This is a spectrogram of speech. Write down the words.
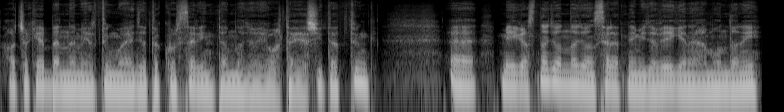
ha csak ebben nem értünk ma egyet, akkor szerintem nagyon jól teljesítettünk. E, még azt nagyon-nagyon szeretném így a végén elmondani,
